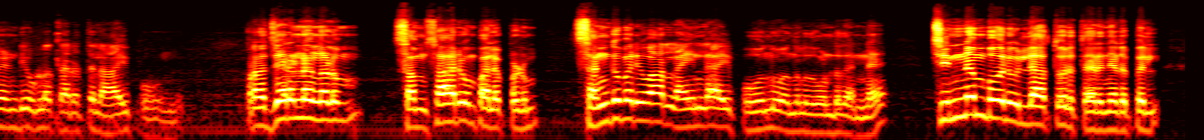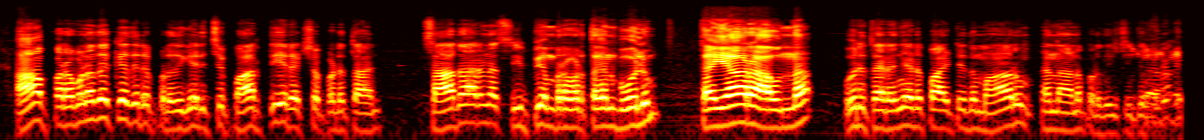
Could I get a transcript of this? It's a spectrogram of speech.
വേണ്ടിയുള്ള തരത്തിലായി പോകുന്നു. പ്രചരണങ്ങളും സംസാരവും പലപ്പോഴും സംഘപരിവാർ ലൈനിലായി പോകുന്നു എന്നുള്ളതുകൊണ്ട് തന്നെ ചിഹ്നം പോലും ഇല്ലാത്തൊരു തെരഞ്ഞെടുപ്പിൽ ആ പ്രവണതക്കെതിരെ പ്രതികരിച്ച് പാർട്ടിയെ രക്ഷപ്പെടുത്താൻ സാധാരണ സി പ്രവർത്തകൻ പോലും തയ്യാറാവുന്ന ഒരു തെരഞ്ഞെടുപ്പായിട്ട് ഇത് മാറും എന്നാണ് പ്രതീക്ഷിക്കുന്നത്.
